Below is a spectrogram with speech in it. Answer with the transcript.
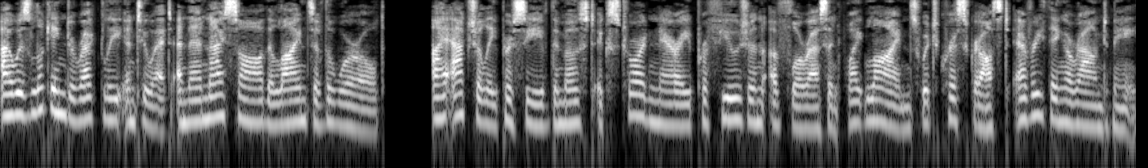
I was looking directly into it and then I saw the lines of the world. I actually perceived the most extraordinary profusion of fluorescent white lines which crisscrossed everything around me.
